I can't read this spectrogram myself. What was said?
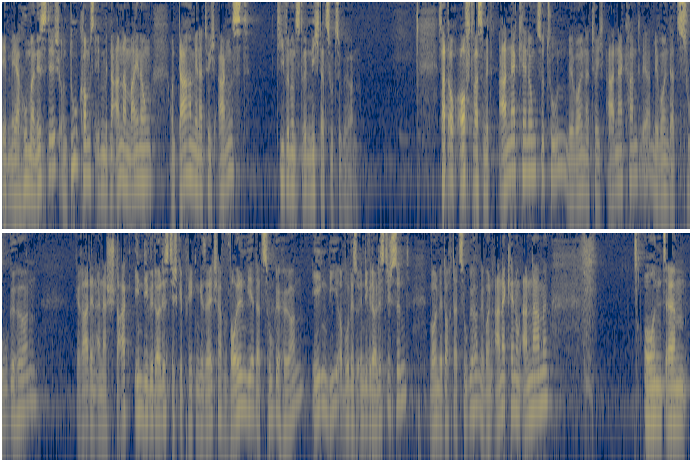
eben eher humanistisch. Und du kommst eben mit einer anderen Meinung. Und da haben wir natürlich Angst, tief in uns drin nicht dazu zu gehören. Es hat auch oft was mit Anerkennung zu tun. Wir wollen natürlich anerkannt werden. Wir wollen dazugehören. Gerade in einer stark individualistisch geprägten Gesellschaft wollen wir dazugehören, irgendwie, obwohl wir so individualistisch sind, wollen wir doch dazugehören. Wir wollen Anerkennung, Annahme. Und ähm,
